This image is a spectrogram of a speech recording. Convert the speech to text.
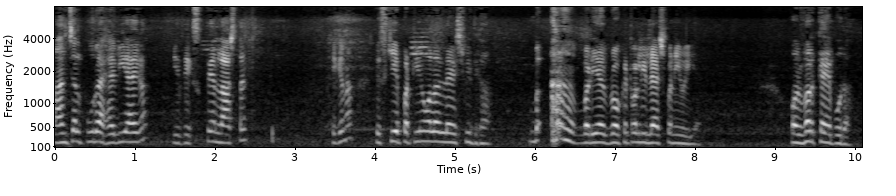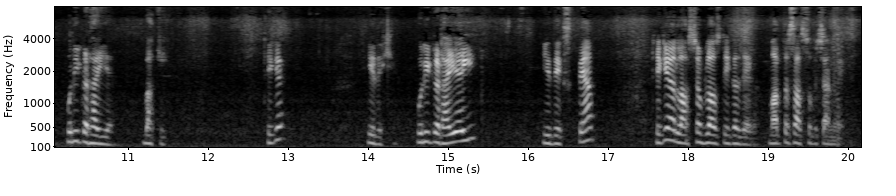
आंचल पूरा हैवी आएगा, ये देख सकते हैं लास्ट तक। ठीक है ना? इसकी ये पट्टियों वाला लैश भी दिखा। बढ़िया ब्रॉकेट वाली लैश बनी हुई है। और वर्क है पूरा, पूरी कढ़ाई है, बाकी। ठीक है? ये देखिए, पूरी कढ़ाई आएगी। ये देख सकते हैं आप। ठीक है? और लास्ट में ब्लाउज निकल जाएगा, मात्र सात सौ पचानवे।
